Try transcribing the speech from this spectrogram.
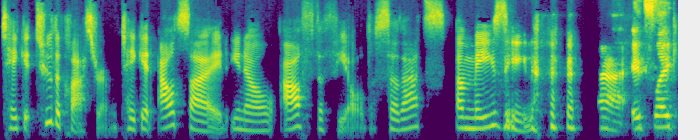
take it to the classroom, take it outside, you know, off the field. So that's amazing. yeah, it's like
